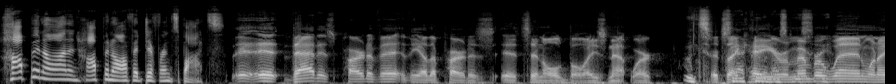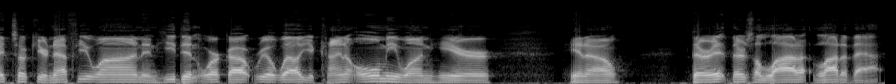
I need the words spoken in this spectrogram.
hopping on and hopping off at different spots. It, it, that is part of it, and the other part is it's an old boys network. That's it's like, hey, you remember when when I took your nephew on and he didn't work out real well? You kind of owe me one here, you know. There, i- there's a lot, lot of that,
